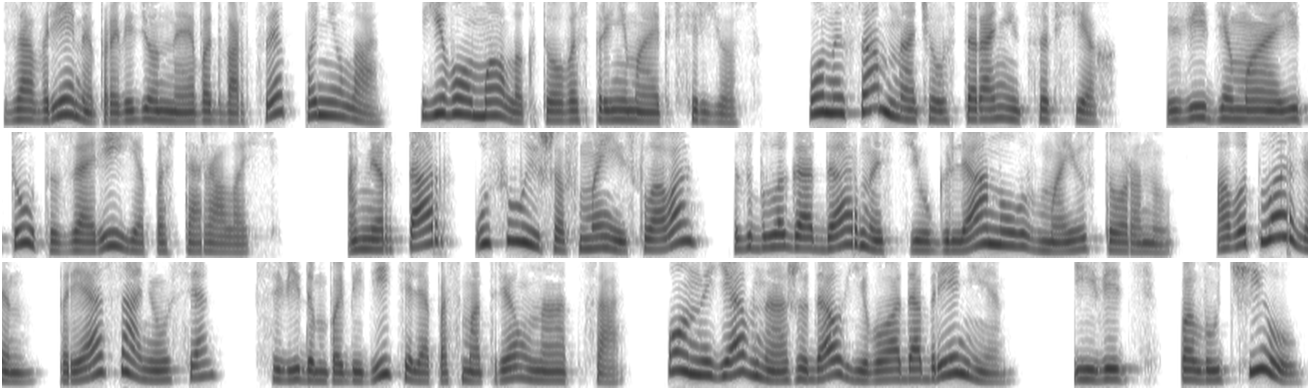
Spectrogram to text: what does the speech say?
за время, проведенное во дворце, поняла, его мало кто воспринимает всерьез. Он и сам начал сторониться всех. Видимо, и тут Зария постаралась. Амертар, услышав мои слова, с благодарностью глянул в мою сторону. А вот Ларвин приосанился, с видом победителя посмотрел на отца. Он явно ожидал его одобрения. И ведь получил.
